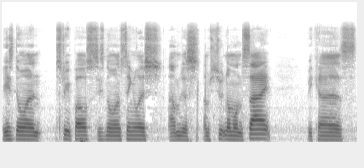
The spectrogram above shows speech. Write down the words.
He's doing Street Pulse. He's doing singlish. I'm just I'm shooting them on the side because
